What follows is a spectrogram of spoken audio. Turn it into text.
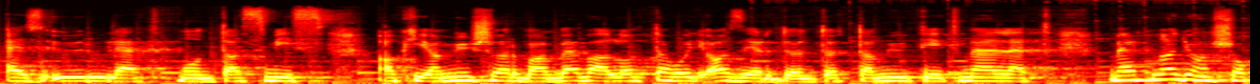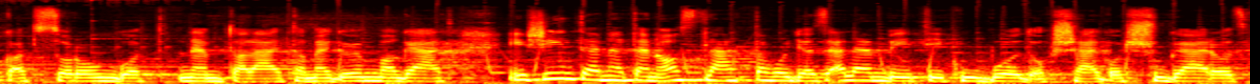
Ez őrület, mondta Smith, aki a műsorban bevallotta, hogy azért döntött a műtét mellett, mert nagyon sokat szorongott, nem találta meg önmagát, és interneten azt látta, hogy az LMBTQ boldogságot sugároz,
